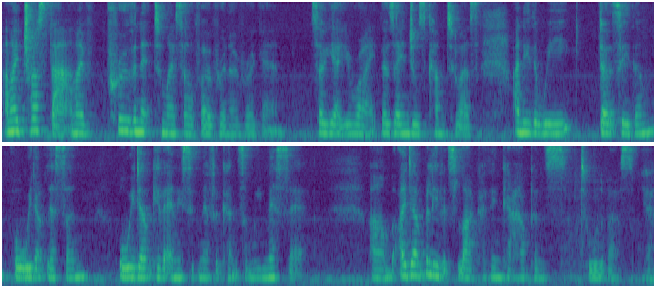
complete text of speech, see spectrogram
And I trust that and I've proven it to myself over and over again. So, yeah, you're right. Those angels come to us, and either we don't see them, or we don't listen, or we don't give it any significance and we miss it. Um, I don't believe it's luck. I think it happens to all of us. Yeah,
